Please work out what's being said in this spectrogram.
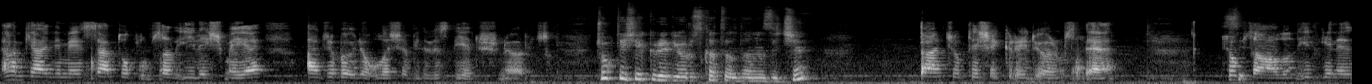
hem kendimiz hem toplumsal iyileşmeye ancak böyle ulaşabiliriz diye düşünüyoruz. Çok teşekkür ediyoruz katıldığınız için. Ben çok teşekkür ediyorum size. Çok sağ olun ilginiz,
